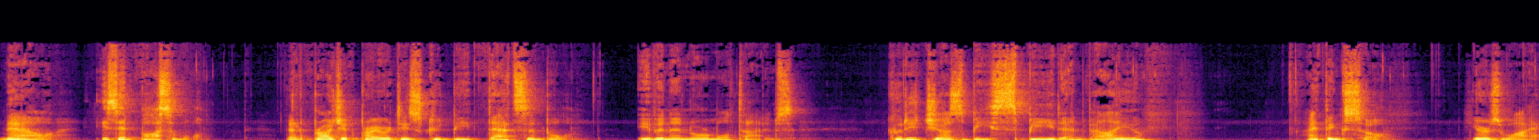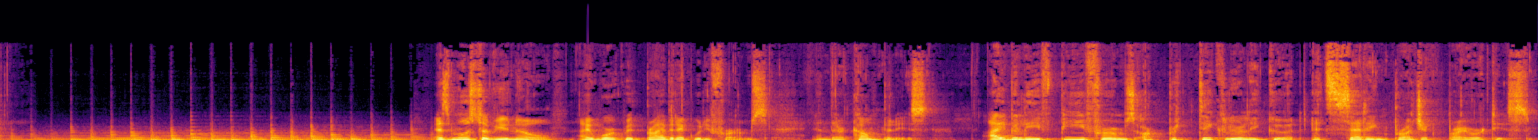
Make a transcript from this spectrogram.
Now, is it possible that project priorities could be that simple even in normal times. Could it just be speed and value? I think so. Here's why. As most of you know, I work with private equity firms and their companies. I believe PE firms are particularly good at setting project priorities.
